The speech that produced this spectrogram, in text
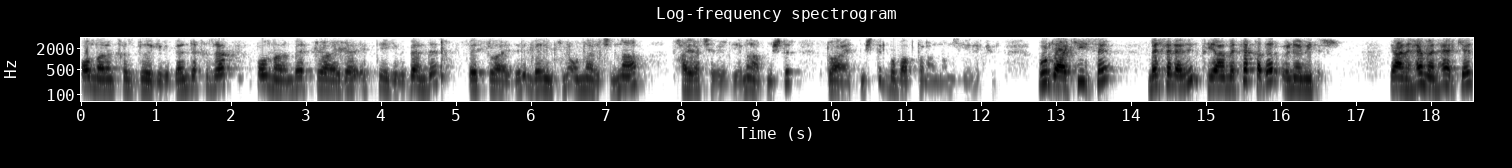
Onların kızdığı gibi ben de kızar. Onların beddua eder, ettiği gibi ben de beddua ederim. Benimkini onlar için ne yap? Hayra çevir diye ne yapmıştır? Dua etmiştir. Bu baptan almamız gerekiyor. Buradaki ise meselenin kıyamete kadar önemidir. Yani hemen herkes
